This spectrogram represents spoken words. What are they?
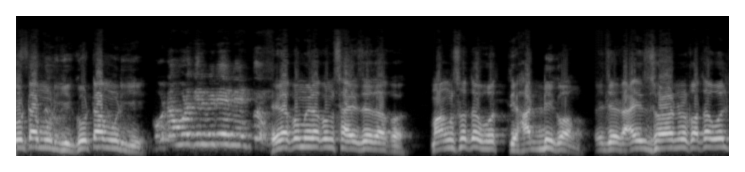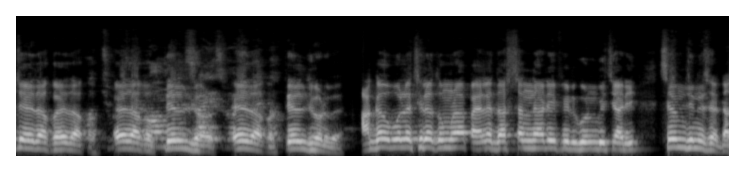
গোটা মুরগি গোটা মুরগি। গোটা মুরগির বিরিয়ানি একদম। এরকম এরকম সাইজে দেখো মাংসতে ভর্তি হাড্ডি কম। এই যে রাইস ঝরানোর কথা বলছে এই দেখো এই দেখো এই দেখো তেল ঝর এই দেখো তেল ঝরবে। আগেও বলেছিলে তোমরা পেলে দর্শন ধারি ফির গুণ বিচারি। সেম জিনিস এটা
